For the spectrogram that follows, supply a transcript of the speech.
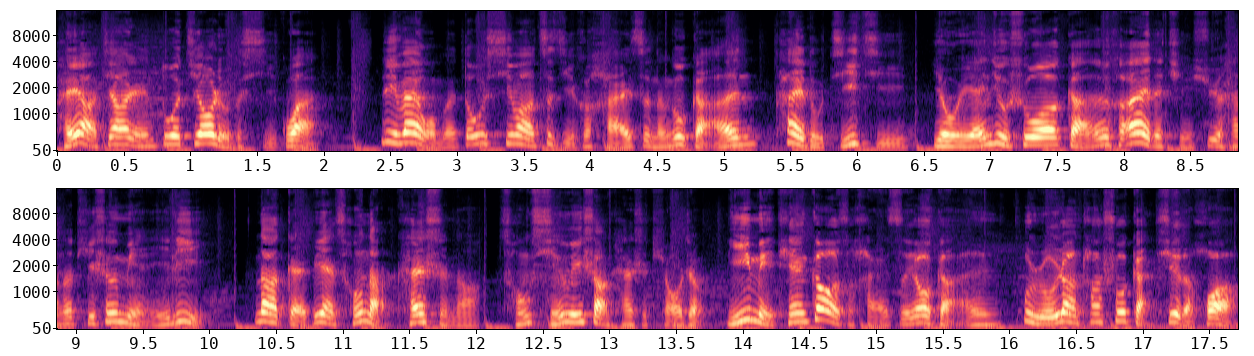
培养家人多交流的习惯。另外，我们都希望自己和孩子能够感恩，态度积极。有研究说，感恩和爱的情绪还能提升免疫力。那改变从哪儿开始呢？从行为上开始调整。你每天告诉孩子要感恩，不如让他说感谢的话。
